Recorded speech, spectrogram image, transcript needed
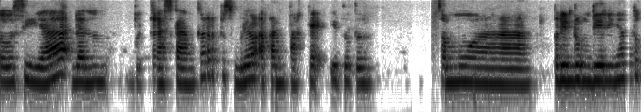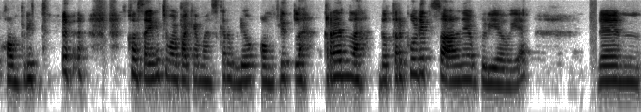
usia dan bekas kanker, terus beliau akan pakai itu tuh semua pelindung dirinya tuh komplit. Kalau saya cuma pakai masker, beliau komplit lah, keren lah, dokter kulit soalnya beliau ya. Dan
